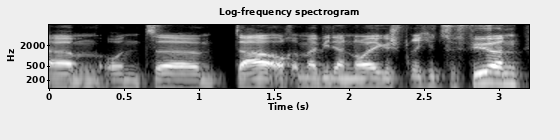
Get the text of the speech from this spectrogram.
Ähm, und äh, da auch immer wieder neue Gespräche zu führen,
